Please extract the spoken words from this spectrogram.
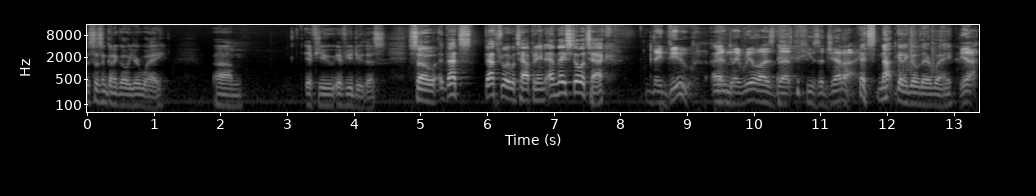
this isn't going to go your way, um, if you if you do this. So that's that's really what's happening, and they still attack. They do, and, And- they realize that he's a Jedi. It's not going to go their way, yeah.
